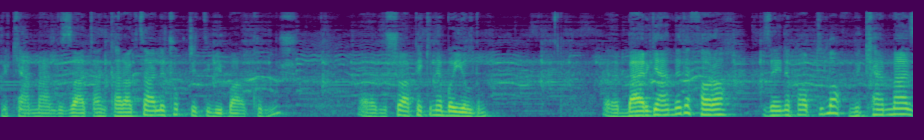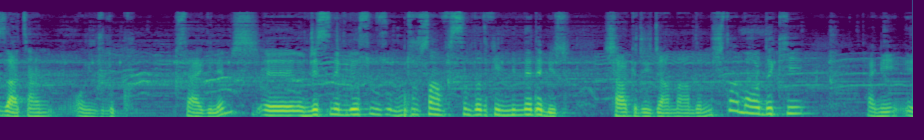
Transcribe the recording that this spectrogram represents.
mükemmeldi zaten. Karakterle çok ciddi bir bağ kurmuş. E, Büşra Pekin'e bayıldım. E, Bergen'de de Farah Zeynep Abdullah mükemmel zaten oyunculuk sergilemiş. E, öncesinde biliyorsunuz Unutursan Fısıldadı filminde de bir şarkıcıyı canlandırmıştı ama oradaki hani e,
